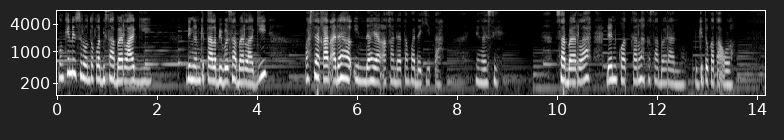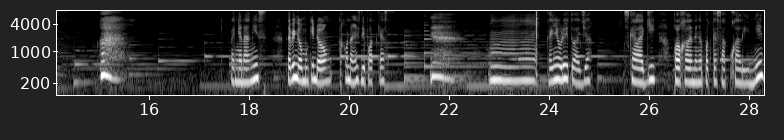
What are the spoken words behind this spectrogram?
Mungkin disuruh untuk lebih sabar lagi. Dengan kita lebih bersabar lagi Pasti akan ada hal indah yang akan datang pada kita. Ya gak sih? Sabarlah dan kuatkanlah kesabaranmu Begitu kata Allah. Pengen nangis tapi nggak mungkin dong aku nangis di podcast. Hmm, kayaknya udah itu aja. Sekali lagi kalau kalian dengar podcast aku kali ini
